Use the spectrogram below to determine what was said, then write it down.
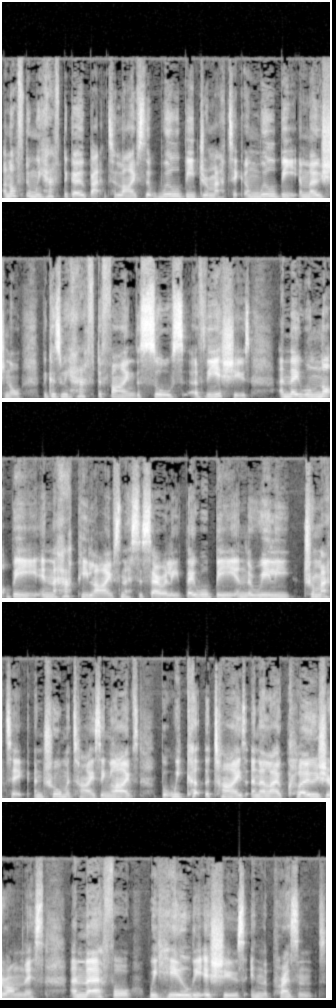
And often we have to go back to lives that will be dramatic and will be emotional because we have to find the source of the issues. And they will not be in the happy lives necessarily, they will be in the really traumatic and traumatizing lives. But we cut the ties and allow closure on this, and therefore we heal the issues in the present.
